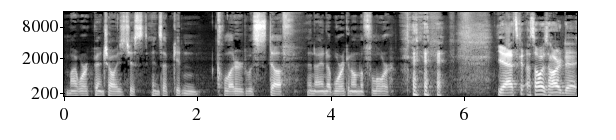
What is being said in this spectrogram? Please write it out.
my workbench always just ends up getting cluttered with stuff, and I end up working on the floor. yeah, it's, it's always hard to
